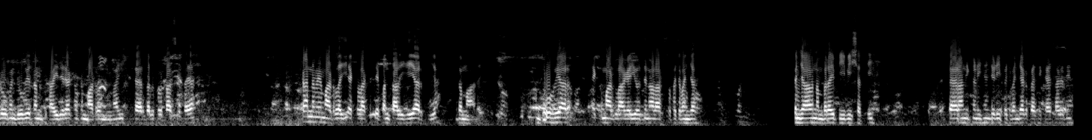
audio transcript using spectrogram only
ਰੋਗਨ ਜੋ ਵੀ ਤੁਹਾਨੂੰ ਦਿਖਾਈ ਦੇ ਰਿਹਾ, ਕਿਉਂਕਿ ਮਾਡਲ ਨੀਵਾ ਜੀ ਟਾਇਰ ਬਿਲਕੁਲ ਘੱਸੇ ਪਿਆ 91 ਮਾਡਲ ਹੈ ਜੀ 1 ਲੱਖ ਤੇ 45000 ਰੁਪਇਆ ਡਿਮਾਂਡ ਹੈ 2001 ਮਾਡਲ ਆ ਗਿਆ ਜੀ ਉਸ ਦੇ ਨਾਲ 855 ਪੰਜਾਬ ਨੰਬਰ ਹੈ PB 36 ਟਾਇਰਾਂ ਦੀ ਕੰਡੀਸ਼ਨ ਜਿਹੜੀ 55 ਕੁ ਪੈਸੇ ਕਹਿ ਸਕਦੇ ਆ।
